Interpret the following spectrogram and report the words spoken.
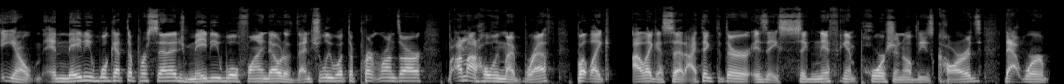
you know, and maybe we'll get the percentage. Maybe we'll find out eventually what the print runs are. But I'm not holding my breath. But like I like I said, I think that there is a significant portion of these cards that were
